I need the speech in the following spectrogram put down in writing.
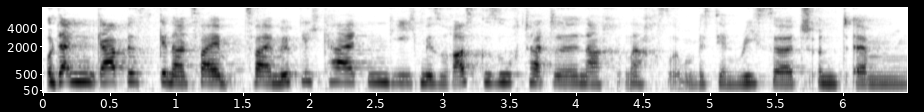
Und dann gab es genau zwei, zwei Möglichkeiten, die ich mir so rausgesucht hatte nach, nach so ein bisschen Research. Und ähm,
